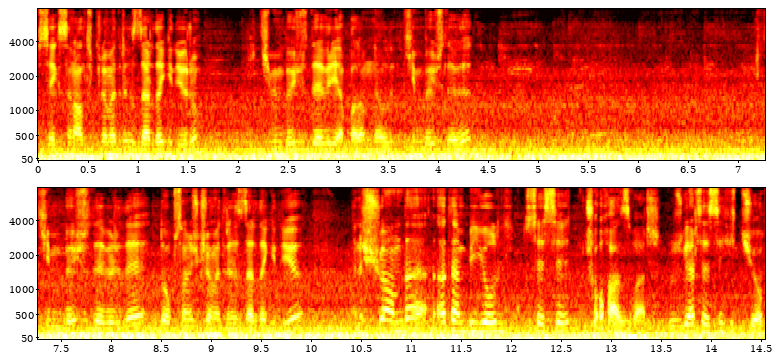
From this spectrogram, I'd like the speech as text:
86 km hızlarda gidiyorum. 2500 devir yapalım ne olur? 2500 devirde 2500 devirde 93 km hızlarda gidiyor. Yani şu anda zaten bir yol sesi çok az var. Rüzgar sesi hiç yok.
